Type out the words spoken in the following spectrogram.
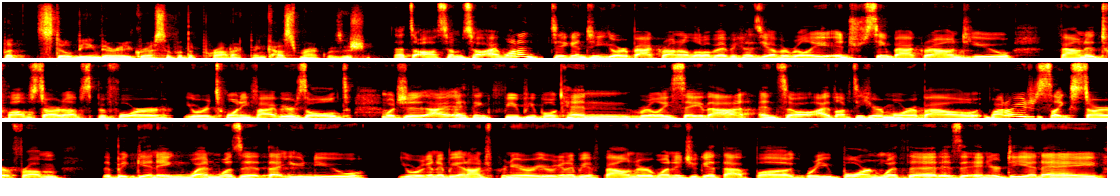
but still being very aggressive with the product and customer acquisition. That's awesome. So I want to dig into your background a little bit because you have a really interesting background. You founded 12 startups before you were 25 years old, which is, I, I think few people can really say that. And so I'd love to hear more about why don't you just like start from the beginning? When was it that you knew you were going to be an entrepreneur, you were going to be a founder. When did you get that bug? Were you born with it? Is it in your DNA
